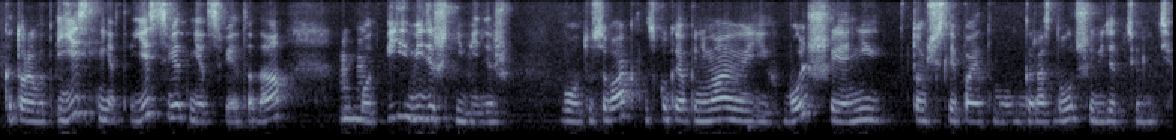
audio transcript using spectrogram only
которые вот есть, нет, есть свет, нет света, да. Угу. Вот, видишь, не видишь. Вот. У собак, насколько я понимаю, их больше, и они в том числе поэтому гораздо лучше видят в темноте.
